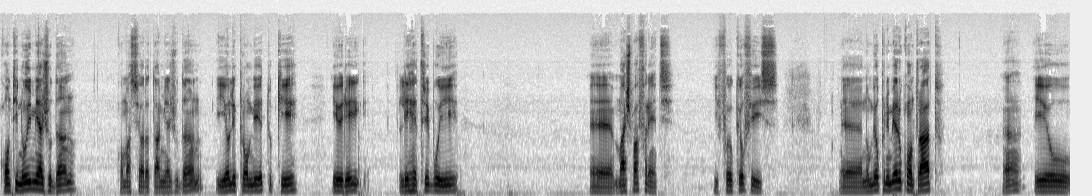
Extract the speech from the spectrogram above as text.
continue me ajudando, como a senhora está me ajudando, e eu lhe prometo que eu irei lhe retribuir é, mais para frente. E foi o que eu fiz. É, no meu primeiro contrato, né, eu,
